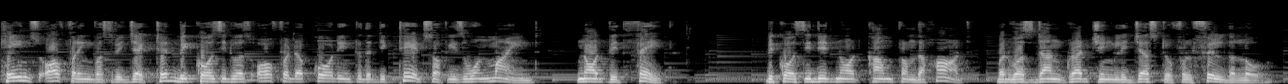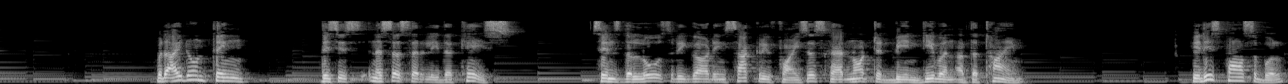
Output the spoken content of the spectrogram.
Cain's offering was rejected because it was offered according to the dictates of his own mind, not with faith because it did not come from the heart but was done grudgingly just to fulfill the law. But I don't think this is necessarily the case, since the laws regarding sacrifices had not yet been given at the time. It is possible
